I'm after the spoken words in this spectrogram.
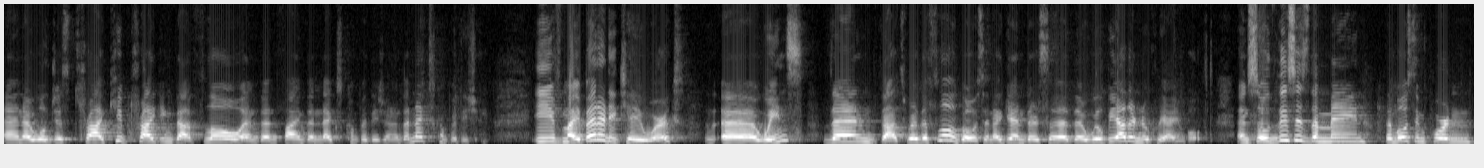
and I will just try, keep tracking that flow and then find the next competition and the next competition. If my beta decay works, uh, wins, then that's where the flow goes. And again, there's a, there will be other nuclei involved. And so this is the main, the most important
